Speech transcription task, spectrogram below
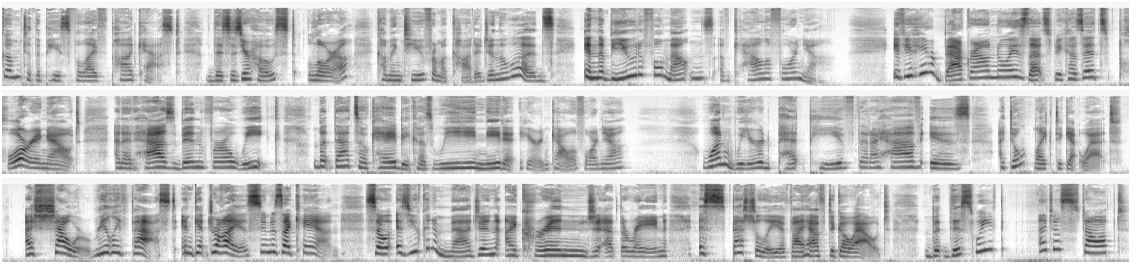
Welcome to the Peaceful Life Podcast. This is your host, Laura, coming to you from a cottage in the woods in the beautiful mountains of California. If you hear background noise, that's because it's pouring out, and it has been for a week. But that's okay because we need it here in California. One weird pet peeve that I have is I don't like to get wet. I shower really fast and get dry as soon as I can. So, as you can imagine, I cringe at the rain, especially if I have to go out. But this week, I just stopped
